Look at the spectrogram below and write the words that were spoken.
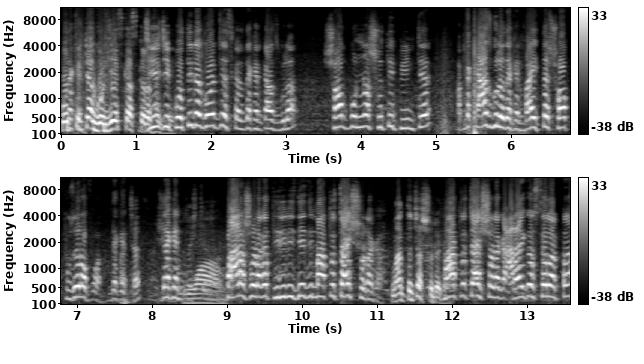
প্রত্যেকটা গর্জিয়াস কাজ করা জি জি প্রতিটা গর্জিয়াস কাজ দেখেন কাজগুলা। সম্পূর্ণ সুতি প্রিন্টের। আপনি কাজগুলো দেখেন ভাই তা সব পুজোর অফার। দেখেন আচ্ছা। দেখেন. বারোশো টাকা থ্রি পিস দিয়েছি মাত্র চারশো টাকা। মাত্র চারশো টাকা। মাত্র চারশো টাকা। আড়াই গজ সেলারটা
